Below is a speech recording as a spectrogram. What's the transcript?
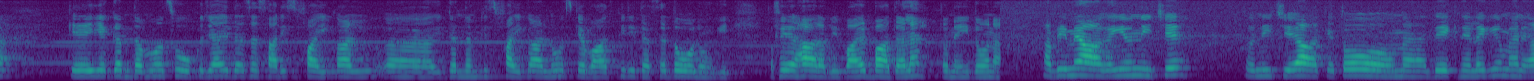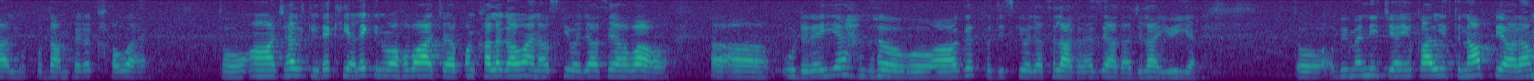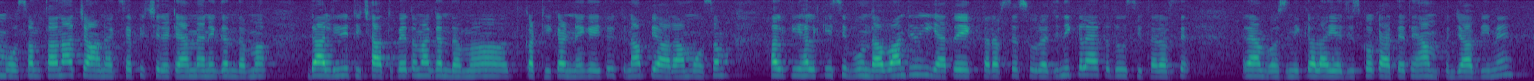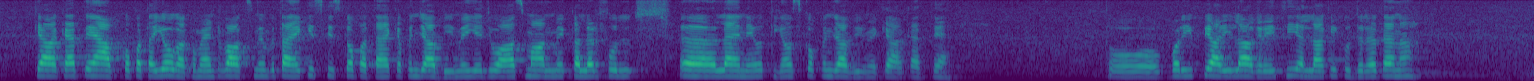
कि ये गंदम सूख जाए, इधर से सारी सफ़ाई कर गंदम की सफ़ाई कर लूँ, उसके बाद फिर इधर से धो लूँगी। तो फिर हार अभी बाहर बादल हैं तो नहीं धोना। अभी मैं आ गई हूँ नीचे तो नीचे आके तो मैं देखने लगी मैंने आलू को दम पे रखा हुआ है। तो आँच हल्की रखी है, लेकिन वो हवा पंखा लगा हुआ है ना, उसकी वजह से हवा उड़ रही है तो वो आग तो जिसकी वजह से लग रहा है, ज़्यादा जलाई हुई है। तो अभी मैं नीचे आई हूँ, कल इतना प्यारा मौसम था ना, अचानक से पिछले टाइम मैंने गंदम डाली हुई थी छत पे तो मैं गंदम इकट्ठी करने गई तो इतना प्यारा मौसम हल्की हल्की सी बूंदा बांधी हुई है तो एक तरफ़ से सूरज निकला है तो दूसरी तरफ़ से रैम्बोस निकल आई है, जिसको कहते थे हम पंजाबी में क्या कहते हैं, आपको पता ही होगा कमेंट बॉक्स में बताएँ किस किस को पता है कि पंजाबी में ये जो आसमान में कलरफुल लाइनें होती हैं, उसको पंजाबी में क्या कहते हैं। तो बड़ी प्यारी लग रही थी, अल्लाह की कुदरत है ना।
